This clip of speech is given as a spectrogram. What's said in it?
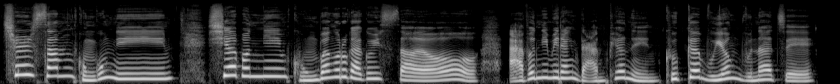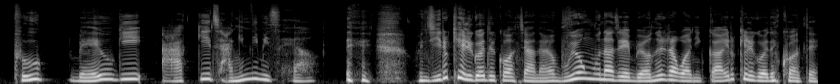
7300님 시아버님 공방으로 가고 있어요. 아버님이랑 남편은 국가무형문화재 북 매우기 악기 장인님이세요. 왠지 이렇게 읽어야 될 것 같지 않아요? 무형문화재의 며느리라고 하니까 이렇게 읽어야 될 것 같아.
